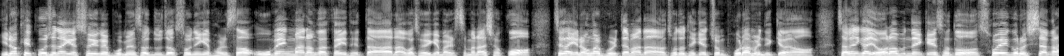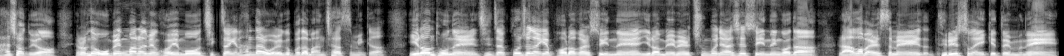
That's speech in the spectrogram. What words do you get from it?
이렇게 꾸준하게 수익을 보면서 누적 손익이 벌써 500만 원 가까이 됐다라고 저에게 말씀을 하셨고 제가 이런 걸 볼 때마다 저도 되게 좀 보람을 느껴요. 자, 그러니까 여러분들께서도 소액으로 시작을 하셔도요. 여러분들 500만 원이면 거의 뭐 직장인 한 달 월급보다 많지 않습니까? 이런 돈을 진짜 꾸준하게 벌어갈 수 있는 이런 매매를 충분히 하실 수 있는 거다라고 말씀을 드릴 수가 있기 때문에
